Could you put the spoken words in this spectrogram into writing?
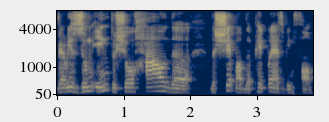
very zoomed in to show how the, the shape of the paper has been formed.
